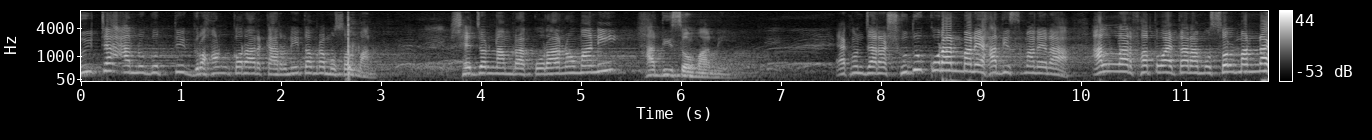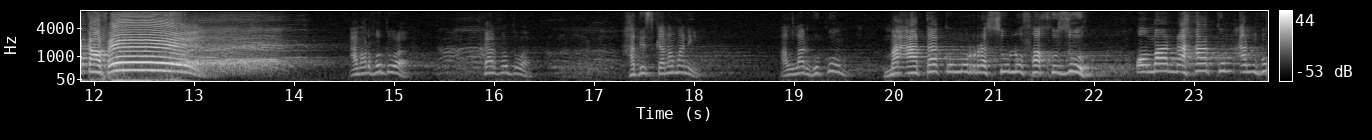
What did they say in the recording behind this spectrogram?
দুইটা আনুগত্য গ্রহণ করার কারণেই তো আমরা মুসলমান। সেজন্য আমরা কোরআনও মানি, হাদিসও মানি। এখন যারা শুধু কোরআন মানে হাদিস মানেরা আল্লাহর ফতোয়ায় তারা মুসলমান না কাফে আমার ফতুয়া? কার ফতুয়া? হাদিস কেন মানি? আল্লাহর হুকুম, মা আতাকুমুর রাসূলু ফাখুজু ও মা নাহাকুম আনহু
